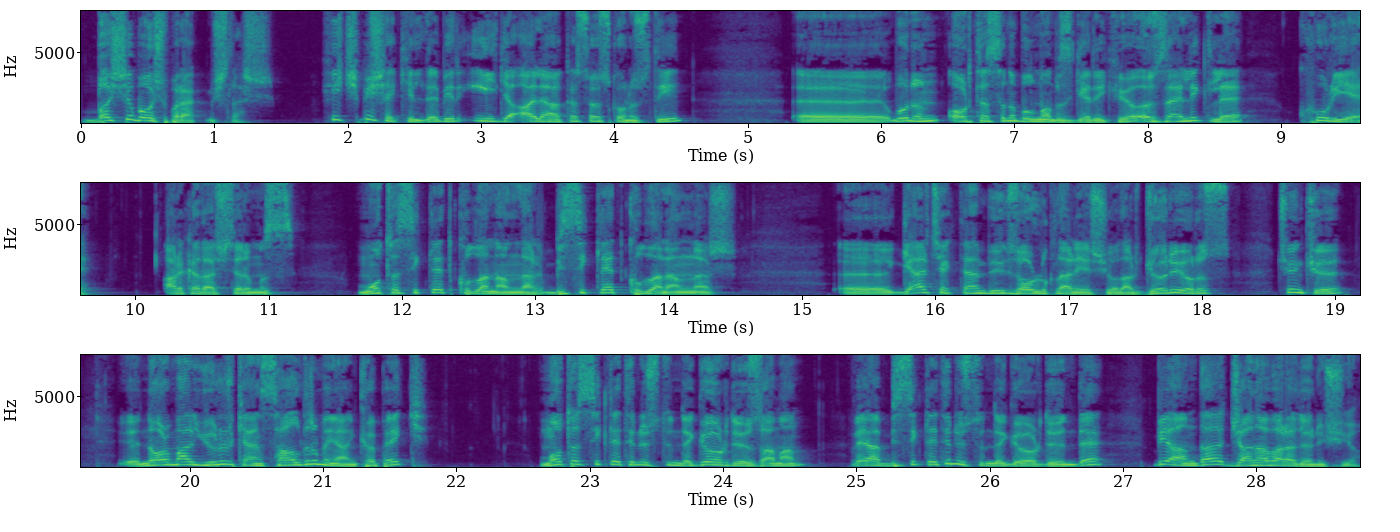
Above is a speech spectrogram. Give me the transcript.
başıboş bırakmışlar. Hiçbir şekilde bir ilgi alaka söz konusu değil. Ee, bunun ortasını bulmamız gerekiyor. Özellikle kurye arkadaşlarımız, motosiklet kullananlar, bisiklet kullananlar e, gerçekten büyük zorluklar yaşıyorlar. Görüyoruz çünkü normal yürürken saldırmayan köpek motosikletin üstünde gördüğü zaman veya bisikletin üstünde gördüğünde bir anda canavara dönüşüyor.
